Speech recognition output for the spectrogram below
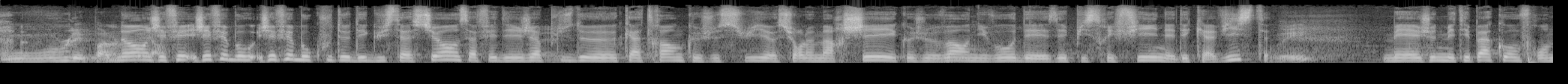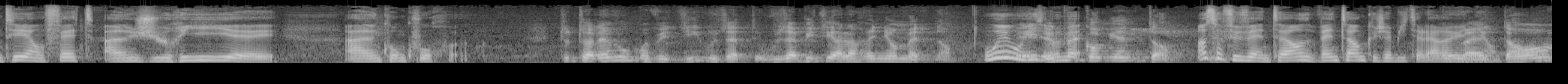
Ou vous voulez pas le Non, faire? j'ai fait, j'ai, fait beau- j'ai fait beaucoup de dégustations. Ça fait déjà plus de 4 ans que je suis euh, sur le marché et que je vends au niveau des épiceries fines et des cavistes. Oui. Mais je ne m'étais pas confrontée en fait à un jury et à un concours. Tout à l'heure, vous m'avez dit que vous, êtes, vous habitez à La Réunion maintenant. Oui, oui. Et depuis bah- combien de temps Ah, ça fait 20 ans, 20 ans que j'habite à La Réunion. 20 ans.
